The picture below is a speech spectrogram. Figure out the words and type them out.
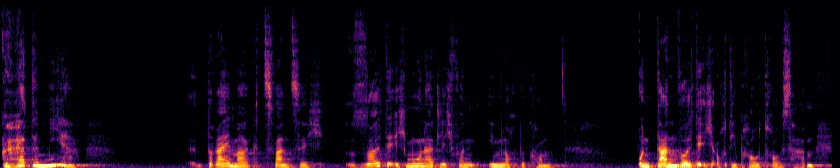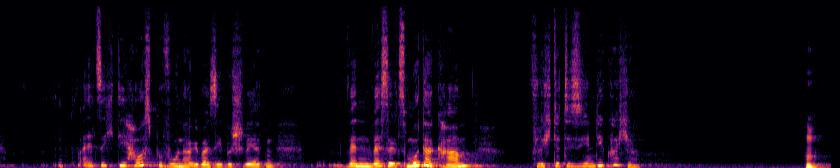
gehörte mir. 3 Mark 20 sollte ich monatlich von ihm noch bekommen. Und dann wollte ich auch die Braut raushaben, weil sich die Hausbewohner über sie beschwerten. Wenn Wessels Mutter kam, flüchtete sie in die Küche. Hm.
